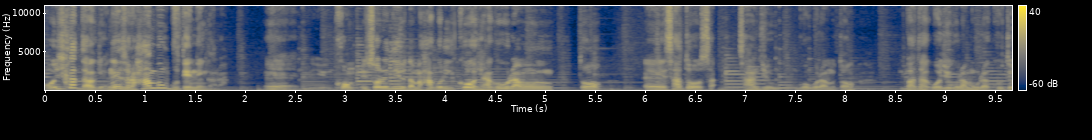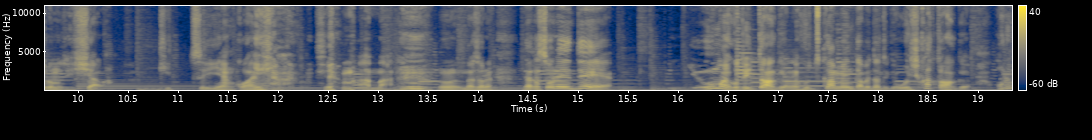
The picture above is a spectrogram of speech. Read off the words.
美味しかったわけよね。それ半分食ってんねんから。えー、それで言うと、まあ、薄力粉 100g と、えー、砂糖 35g と、バター 50g ぐらい食ってるのと一緒やわ。きついやん、怖いやん。いや、まあまあ、うん、まあそれ、だからそれで、うまいこと言ったわけよね。2日目に食べた時美味しかったわけ。あれ？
